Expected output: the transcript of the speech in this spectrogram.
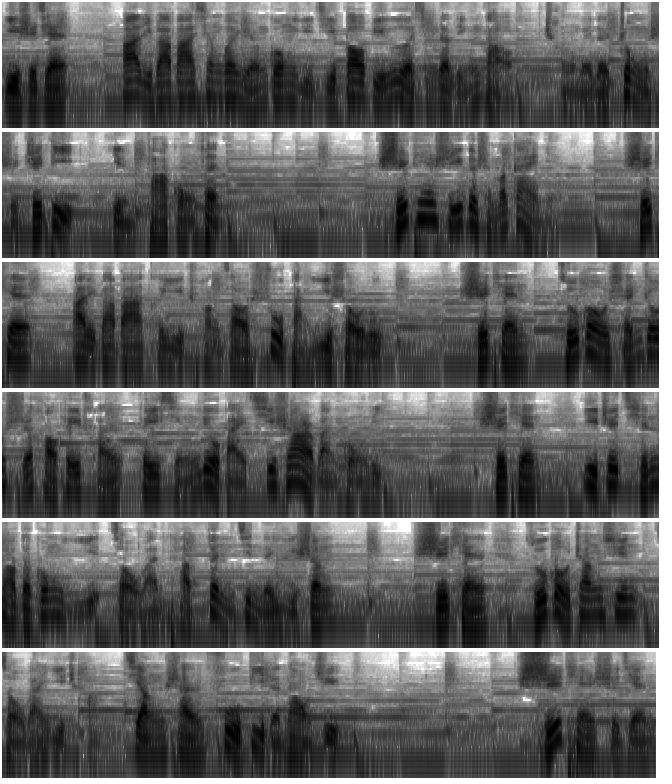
一时间，阿里巴巴相关员工以及包庇恶行的领导成为了众矢之的，引发公愤。十天是一个什么概念？十天，阿里巴巴可以创造数百亿收入；十天，足够神舟十号飞船飞行六百七十二万公里；十天，一只勤劳的工蚁走完它奋进的一生。十天足够张勋走完一场江山复辟的闹剧，十天时间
